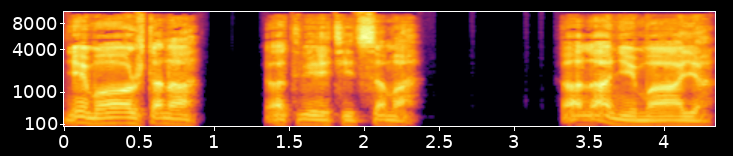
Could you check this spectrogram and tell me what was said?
«Не может она ответить сама. Она не моя.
